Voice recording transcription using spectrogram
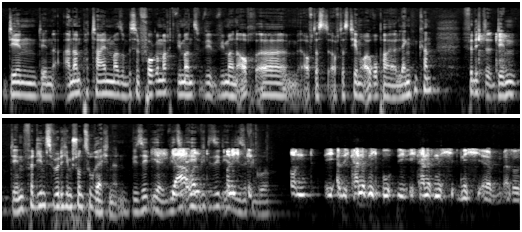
den, den anderen Parteien mal so ein bisschen vorgemacht, wie man, wie, wie man auch äh, auf, das, auf das Thema Europa lenken kann, finde ich, den, den Verdienst würde ich ihm schon zurechnen. Wie seht ihr, wie Ja, seht, und- wie seht ihr und ich- diese Figur? Und also ich kann es nicht, ich kann es nicht, nicht, äh, also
